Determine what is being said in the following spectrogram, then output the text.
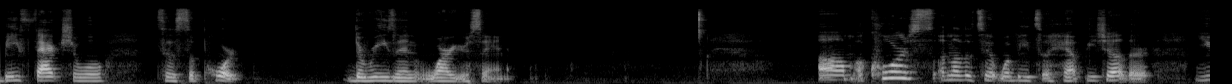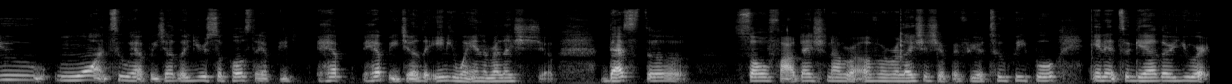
be factual to support the reason why you're saying it. Um, of course, another tip would be to help each other. You want to help each other. You're supposed to help you help help each other anyway in a relationship. That's the sole foundation of a, of a relationship. If you're two people in it together, you are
